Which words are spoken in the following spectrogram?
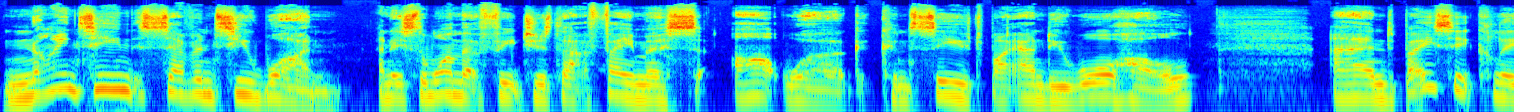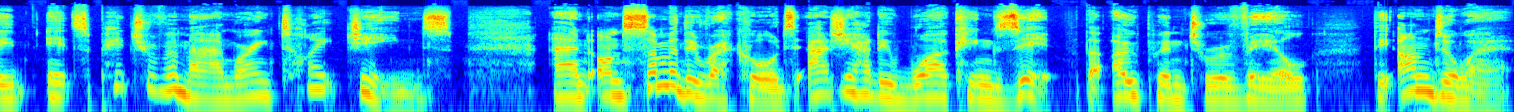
1971. And it's the one that features that famous artwork conceived by Andy Warhol. And basically, it's a picture of a man wearing tight jeans. And on some of the records, it actually had a working zip that opened to reveal the underwear.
